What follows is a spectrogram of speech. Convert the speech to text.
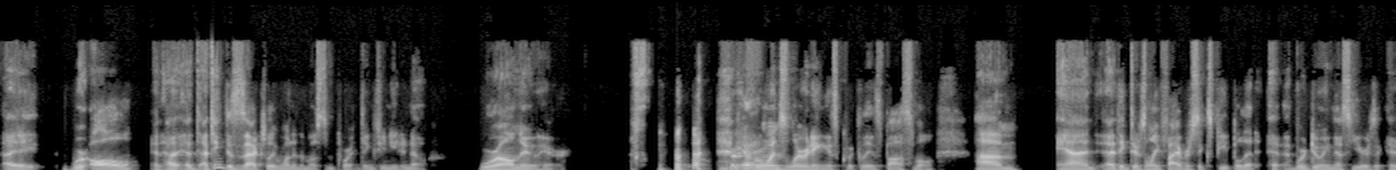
I we're all, and I, I think this is actually one of the most important things you need to know. We're all new here. Everyone's learning as quickly as possible. Um, and I think there's only five or six people that uh, were doing this years, uh,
